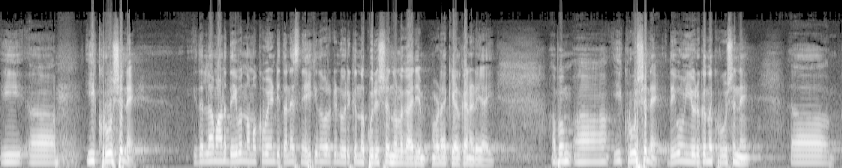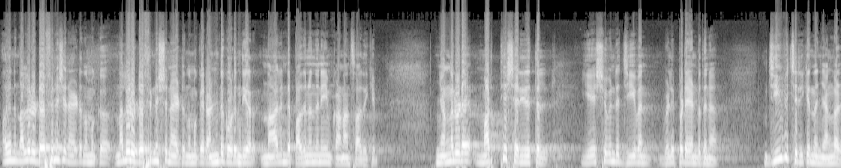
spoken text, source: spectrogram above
ഈ ഈ ക്രൂശനെ ഇതെല്ലാമാണ് ദൈവം നമുക്ക് വേണ്ടി തന്നെ സ്നേഹിക്കുന്നവർക്ക് വേണ്ടി ഒരുക്കുന്ന കുരിശ് എന്നുള്ള കാര്യം അവിടെ കേൾക്കാനിടയായി. അപ്പം ഈ ക്രൂശനെ ദൈവം ഈ ഒരുക്കുന്ന ക്രൂശനെ അതിന് നല്ലൊരു ഡെഫിനിഷനായിട്ട് നമുക്ക് നല്ലൊരു ഡെഫിനിഷനായിട്ട് നമുക്ക് രണ്ട് കൊരിന്തിയർ നാലിന്റെ പതിനൊന്നിനെയും കാണാൻ സാധിക്കും. ഞങ്ങളുടെ മർത്യ ശരീരത്തിൽ യേശുവിന്റെ ജീവൻ വെളിപ്പെടേണ്ടതിന് ജീവിച്ചിരിക്കുന്ന ഞങ്ങൾ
